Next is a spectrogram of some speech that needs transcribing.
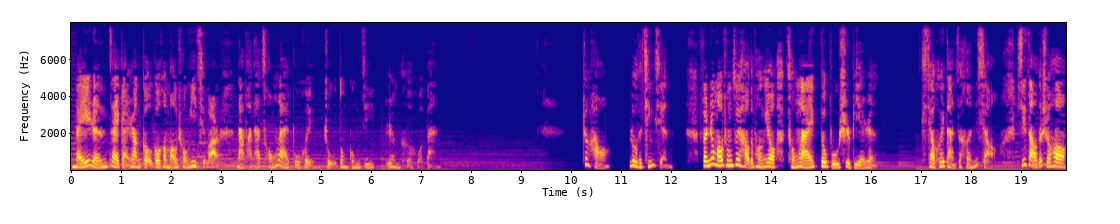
没人再敢让狗狗和毛虫一起玩，哪怕它从来不会主动攻击任何伙伴。正好落得清闲，反正毛虫最好的朋友从来都不是别人。小灰胆子很小，洗澡的时候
